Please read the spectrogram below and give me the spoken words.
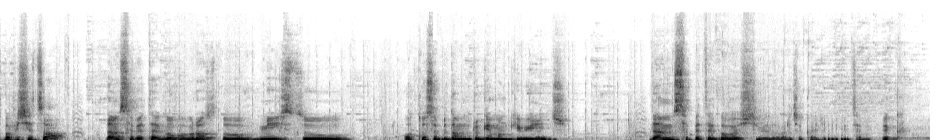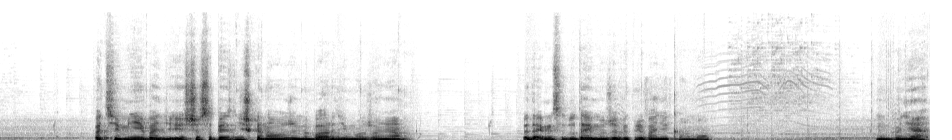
Albo wiecie co? Dam sobie tego po prostu w miejscu... O, tu sobie dam drugie Monkey Village. Damy sobie tego właściwie, dobra, czekajcie, sobie pyk. Słuchajcie, mniej będzie, jeszcze sobie zniżkę nałożymy bardziej może, nie? Wydajmy sobie tutaj może wykrywanie kamo. Mógłby nie?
